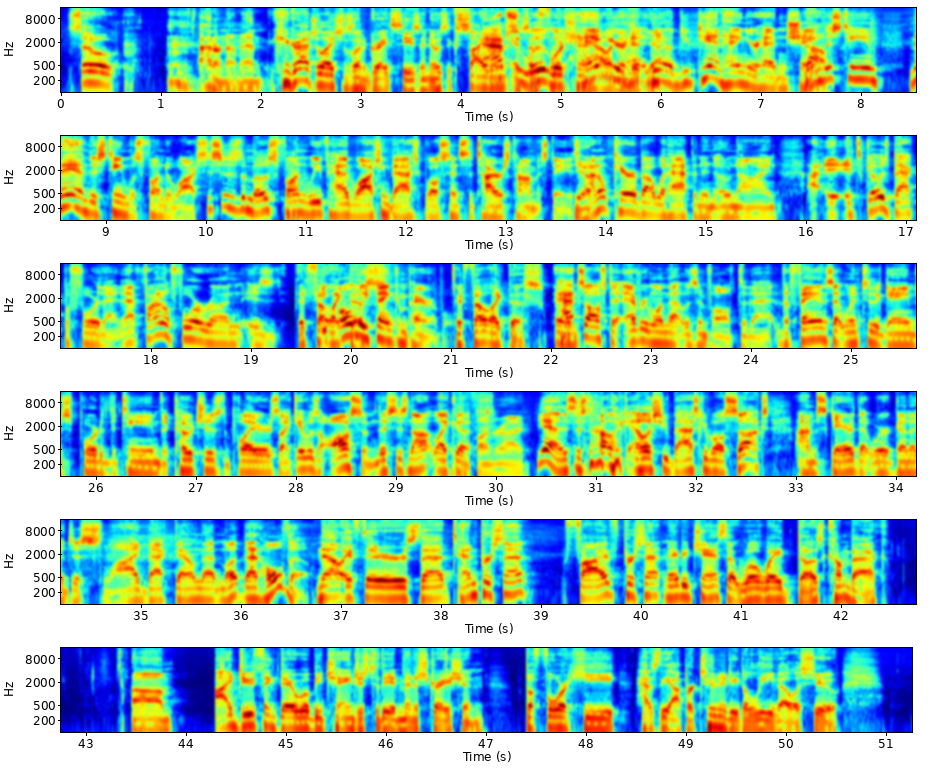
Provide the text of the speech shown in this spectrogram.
So. I don't know, man. Congratulations on a great season. It was exciting. It's absolutely. unfortunate Hang how it your ended. head. yeah. You know, you can't hang your head in shame. No. This team. Man, this team was fun to watch. This is the most fun we've had watching basketball since the Tyrus Thomas days. Yep. I don't care about what happened in 09. I, it, it goes back before that. That Final Four run is It felt the like only this. thing comparable. it felt like this. And- Hats off to everyone that was involved to that. The fans that went to the game, supported the team, the coaches, the players. Like it was awesome. This is not like a Fun ride. yeah, this is not like LSU basketball sucks. I'm scared that we're gonna just slide back down that mud that hole though. Now, if there's that 10%, 5% maybe chance that Will Wade does come back, um, I do think there will be changes to the administration before he has the opportunity to leave LSU.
